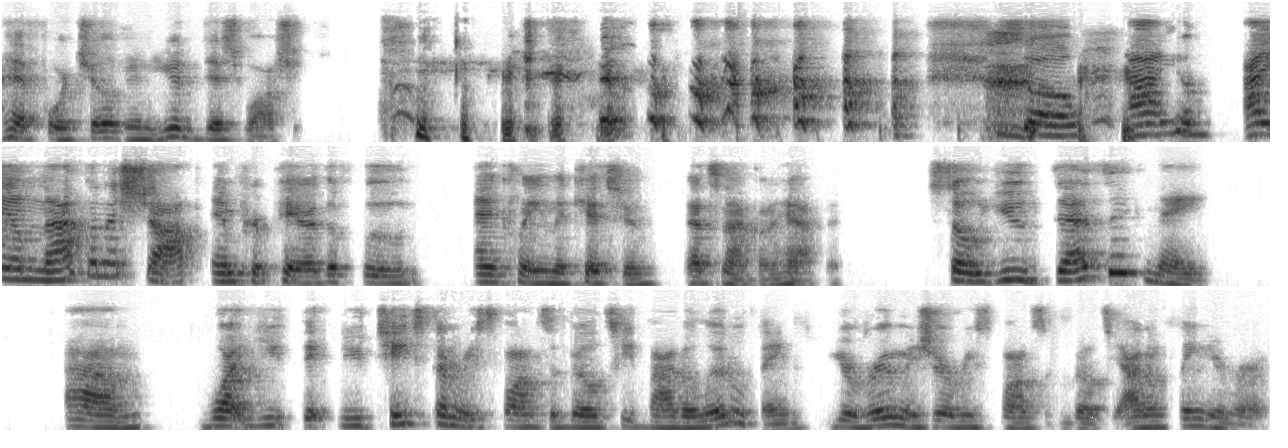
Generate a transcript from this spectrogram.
I have four children. You're the dishwasher. so I am I am not going to shop and prepare the food and clean the kitchen. That's not going to happen. So you designate um, what you you teach them responsibility by the little things. Your room is your responsibility. I don't clean your room.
